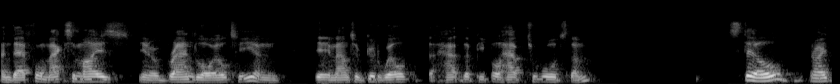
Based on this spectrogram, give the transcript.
and therefore maximize you know brand loyalty and the amount of goodwill that, ha- that people have towards them still right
